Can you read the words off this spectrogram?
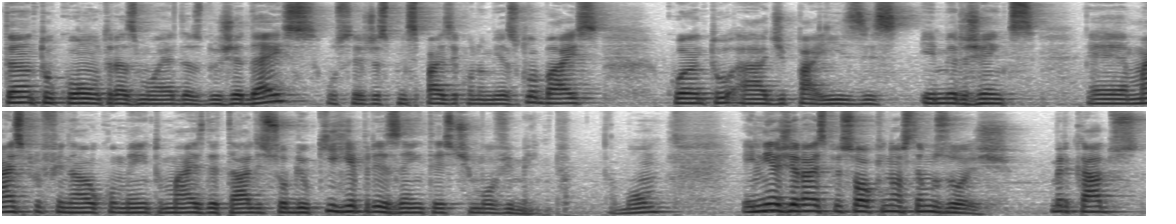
tanto contra as moedas do G10, ou seja, as principais economias globais, quanto a de países emergentes. É, mais para o final eu comento mais detalhes sobre o que representa este movimento, tá bom? Em linhas gerais, pessoal, o que nós temos hoje? Mercados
